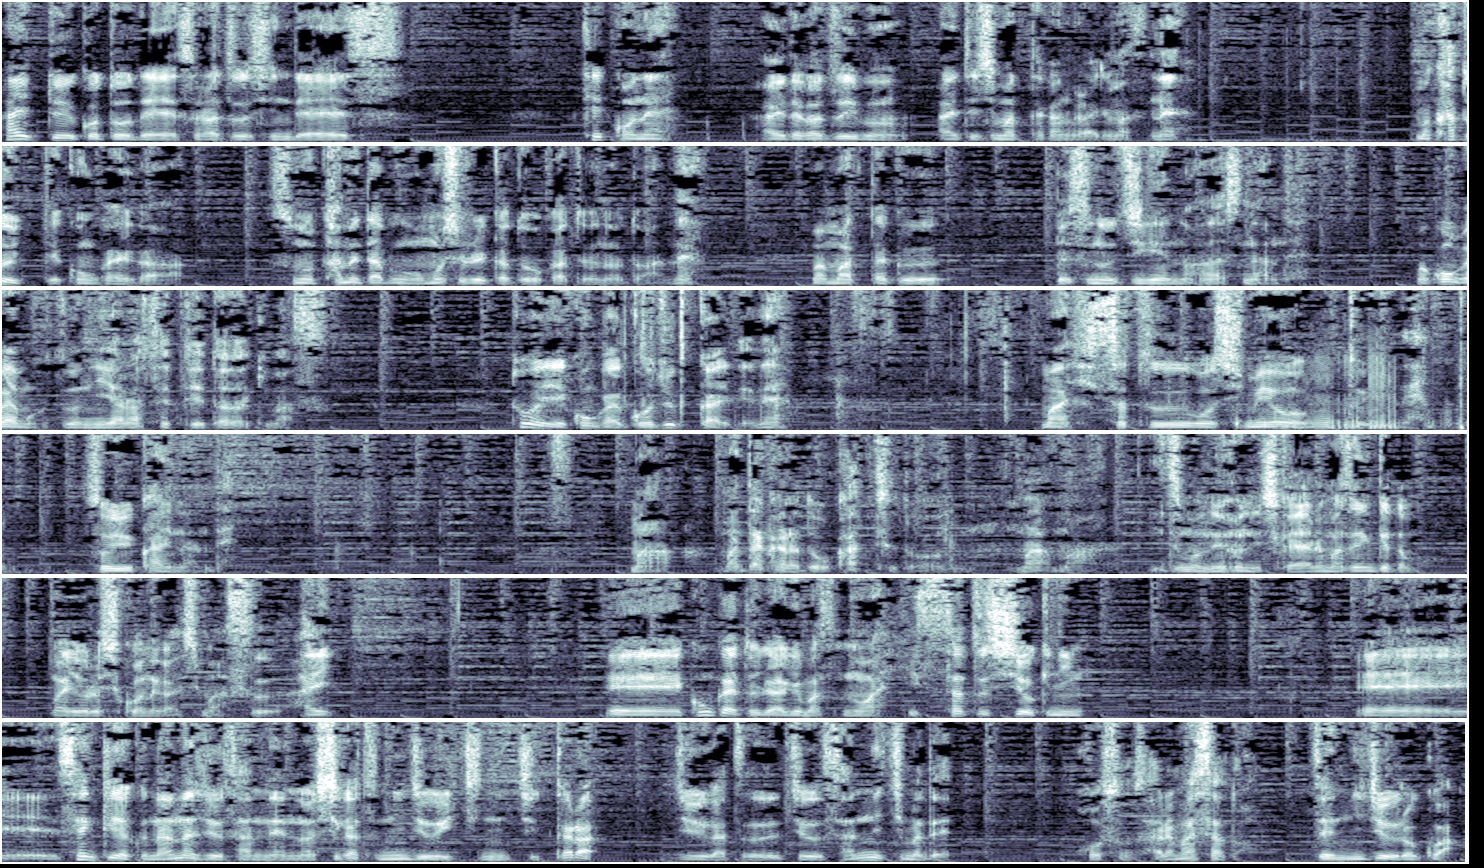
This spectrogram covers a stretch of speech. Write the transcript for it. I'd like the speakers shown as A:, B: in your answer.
A: はい、ということで、空通信です。結構ね、間が随分空いてしまった感がありますね。まあ、かといって今回が、その貯めた分面白いかどうかというのとはね、まあ、全く別の次元の話なんで、まあ、今回も普通にやらせていただきます。とはいえ、今回50回でね、まあ、必殺を締めようというね、そういう回なんで、まあ、まあ、だからどうかっていうと、まあまあ、いつものようにしかやれませんけども、まあ、よろしくお願いします。はい。えー、今回取り上げますのは、必殺仕置き人。えー、1973年の4月21日から10月13日まで放送されましたと。全26話。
